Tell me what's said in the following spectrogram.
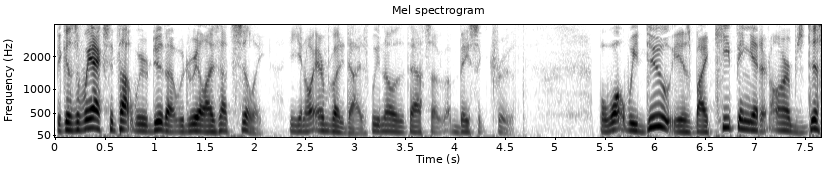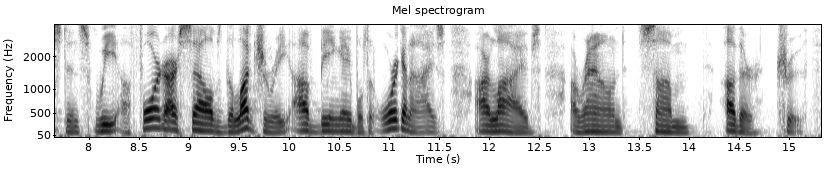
Because if we actually thought we would do that, we'd realize that's silly. You know, everybody dies. We know that that's a, a basic truth. But what we do is by keeping it at arm's distance, we afford ourselves the luxury of being able to organize our lives around some other truth,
